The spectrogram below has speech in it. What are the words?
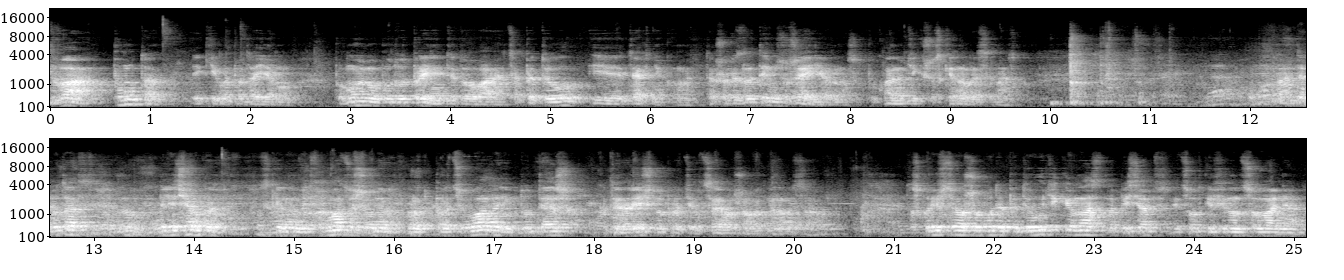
два пункти, які ми подаємо, по-моєму, будуть прийняті до уваги. Це ПТУ і технікуми. Так що результативність вже є в нас. Буквально тільки що скинули смс. Депутат ну, Біляченко скинув інформацію, що вони працювали і будуть теж категорично проти цього, що от ми написали то скоріш всього, що буде ПТУ тільки в нас на 50% фінансування,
